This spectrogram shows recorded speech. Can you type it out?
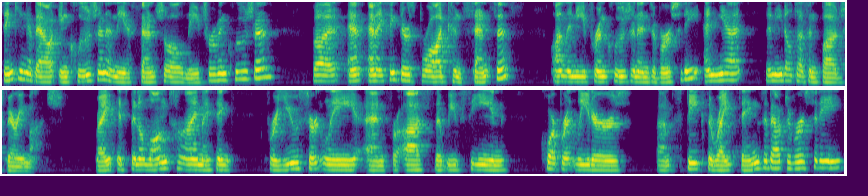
thinking about inclusion and the essential nature of inclusion, but and, and I think there's broad consensus on the need for inclusion and diversity, and yet the needle doesn't budge very much, right? It's been a long time, I think, for you certainly, and for us, that we've seen corporate leaders um, speak the right things about diversity.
